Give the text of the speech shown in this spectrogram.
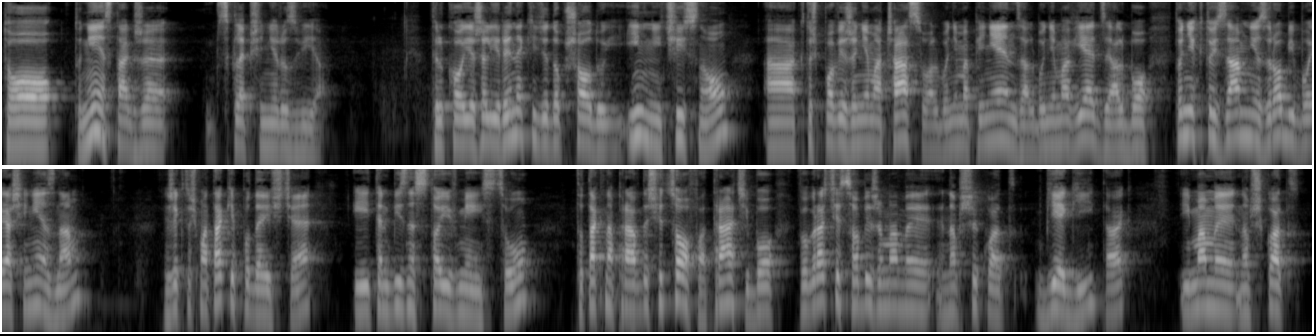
to, to nie jest tak, że sklep się nie rozwija. Tylko jeżeli rynek idzie do przodu i inni cisną, a ktoś powie, że nie ma czasu, albo nie ma pieniędzy, albo nie ma wiedzy, albo to niech ktoś za mnie zrobi, bo ja się nie znam. Jeżeli ktoś ma takie podejście i ten biznes stoi w miejscu, to tak naprawdę się cofa, traci, bo wyobraźcie sobie, że mamy na przykład biegi, tak? I mamy na przykład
